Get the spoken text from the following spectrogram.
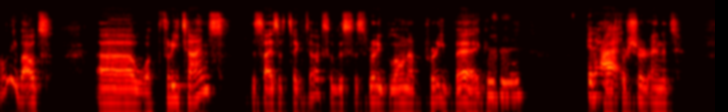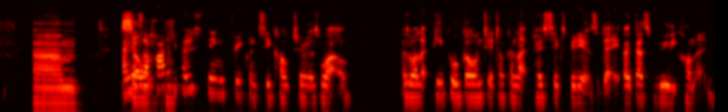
only about uh what three times the size of TikTok. So this has really blown up pretty big. Mm-hmm. It has and for sure, and it's um. And so there's a high you, posting frequency culture as well, as well. Like people go on TikTok and like post six videos a day. Like that's really common.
